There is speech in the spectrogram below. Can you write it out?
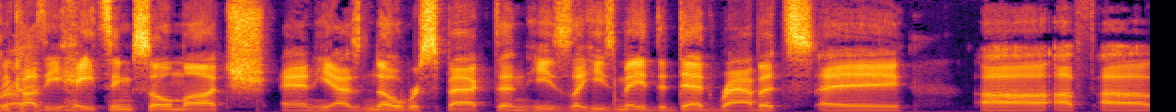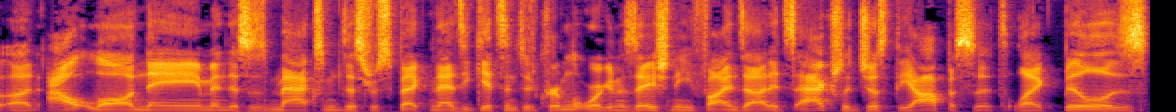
because Right. he hates him so much and he has no respect and he's like he's made the dead rabbits a uh, a, a, an outlaw name and this is maximum disrespect and as he gets into the criminal organization he finds out it's actually just the opposite like bill is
